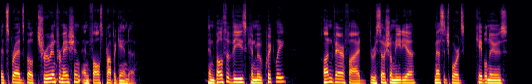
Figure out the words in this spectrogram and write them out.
that spreads both true information and false propaganda. And both of these can move quickly, unverified through social media, message boards, cable news,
